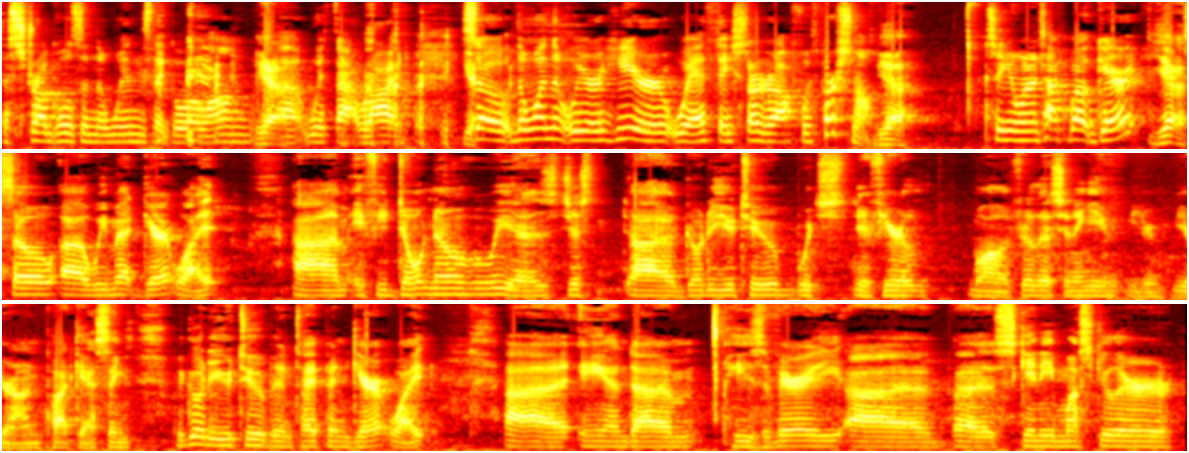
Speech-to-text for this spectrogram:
the struggles and the wins that go along Yeah. uh, with that ride. So the one that we were here with, they started off with personal. Yeah. So you want to talk about Garrett? Yeah, so uh, we met Garrett White. Um, if you don't know who he is, just uh, go to YouTube. Which, if you're well, if you're listening, you you're, you're on podcasting. But go to YouTube and type in Garrett White, uh, and um, he's a very uh, uh, skinny, muscular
